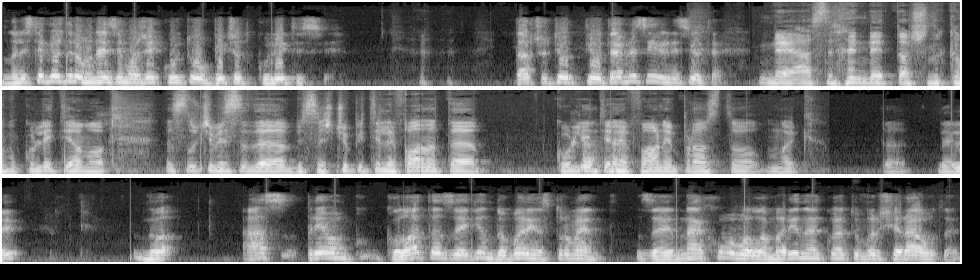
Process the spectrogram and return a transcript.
нали сте виждали тези мъже, които обичат колите си? Да, че ти, ти от тях ли си или не си от тях? Не, аз не точно към колите, ама случи ми се да ми се щупи телефоната, коли, телефони, просто мък. Да, нали? Но аз приемам колата за един добър инструмент, за една хубава ламарина, която върши работа.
